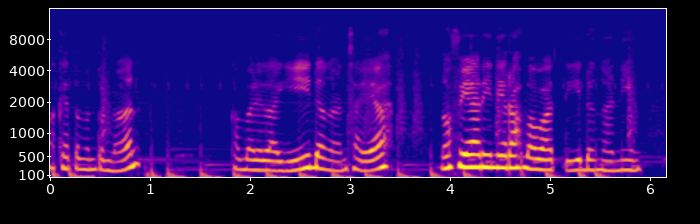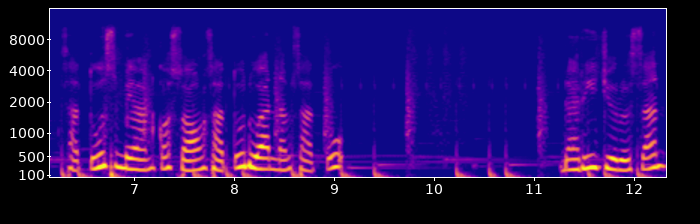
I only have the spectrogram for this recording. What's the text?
Oke teman-teman, kembali lagi dengan saya Noviarini Rahmawati dengan NIM 1901261 dari jurusan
